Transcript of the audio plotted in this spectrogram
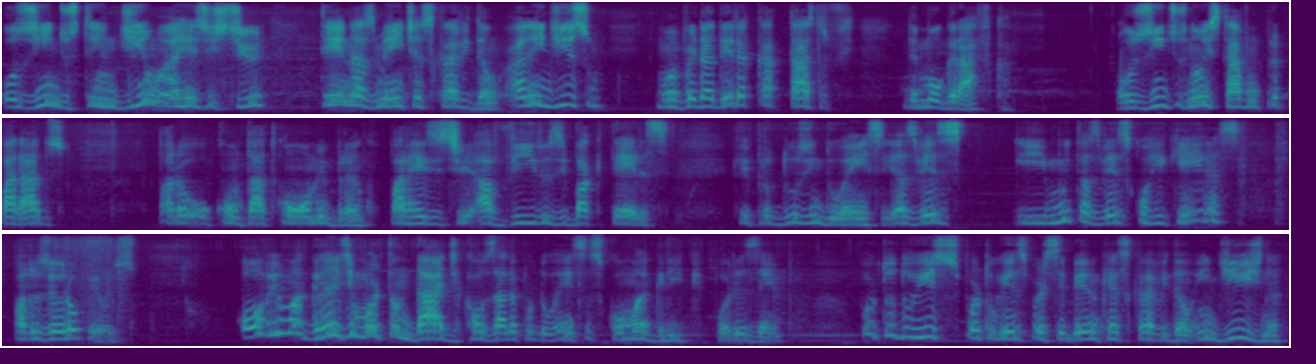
Os índios tendiam a resistir tenazmente à escravidão. Além disso, uma verdadeira catástrofe demográfica. Os índios não estavam preparados para o contato com o homem branco, para resistir a vírus e bactérias que produzem doenças e às vezes e muitas vezes corriqueiras para os europeus. Houve uma grande mortandade causada por doenças como a gripe, por exemplo. Por tudo isso, os portugueses perceberam que a escravidão indígena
